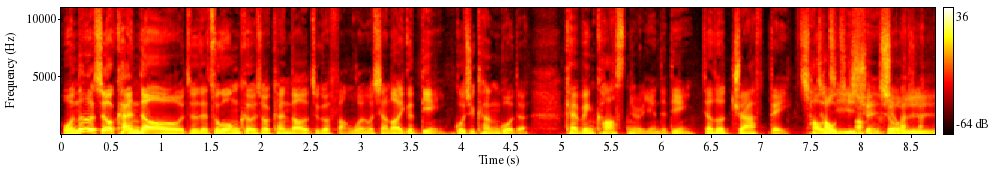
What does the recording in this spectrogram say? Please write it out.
我那个时候看到就是在做功课的时候看到这个访问，我想到一个电影，过去看过的 Kevin Costner 演的电影，叫做 Draft Day 超级选秀日。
